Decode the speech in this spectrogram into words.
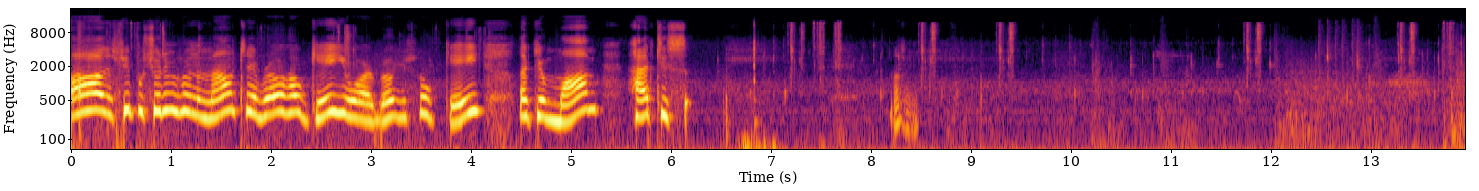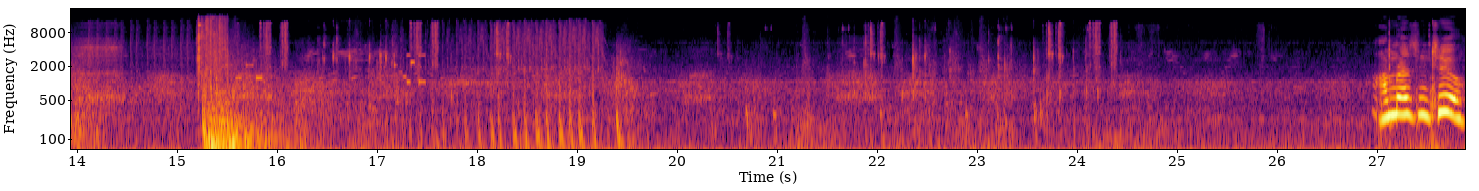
Oh, there's people shooting from the mountain, bro. How gay you are, bro. You're so gay. Like your mom had to. Nothing. I'm resin too.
